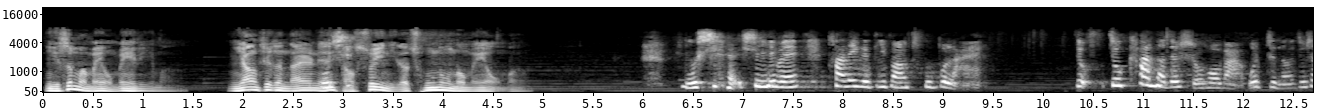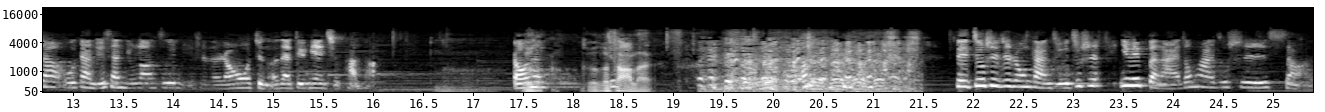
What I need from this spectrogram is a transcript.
你这么没有魅力吗？你让这个男人连想睡你的冲动都没有吗？不是，是因为他那个地方出不来，就就看他的时候吧，我只能就像我感觉像牛郎织女似的，然后我只能在对面去看他，然后呢隔个栅栏，对，就是这种感觉，就是因为本来的话就是想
